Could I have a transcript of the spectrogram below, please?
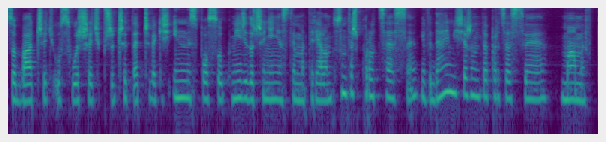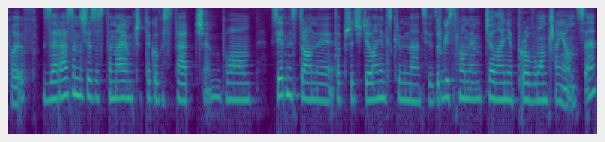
zobaczyć, usłyszeć, przeczytać, czy w jakiś inny sposób mieć do czynienia z tym materiałem. To są też procesy i wydaje mi się, że na te procesy mamy wpływ. Zarazem się zastanawiam, czy tego wystarczy, bo z jednej strony to przeciwdziałanie dyskryminacji, z drugiej strony działania prowłączające,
